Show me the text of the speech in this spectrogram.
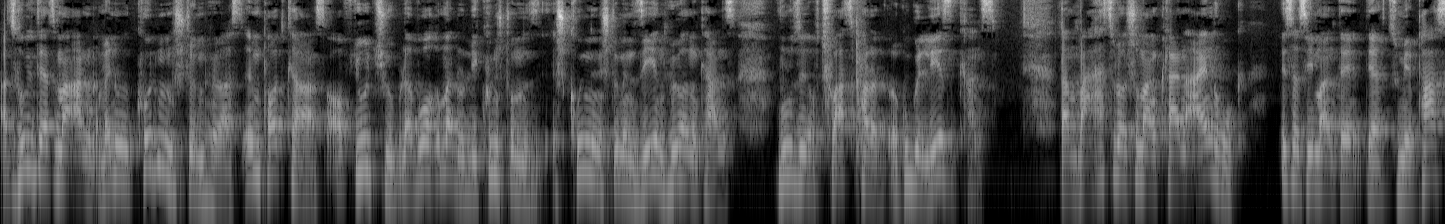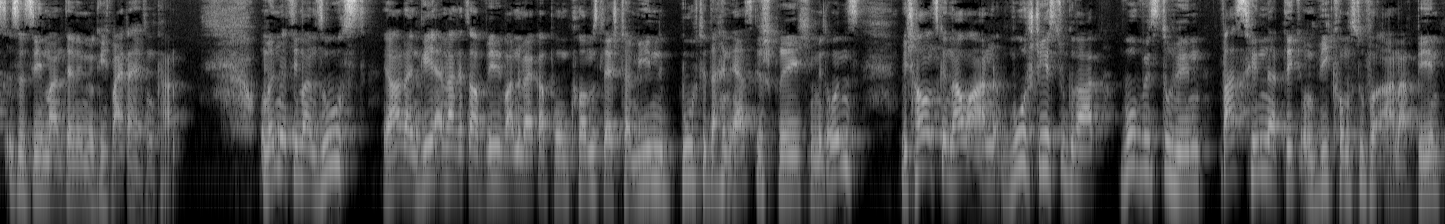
Also guck dir das mal an. Wenn du Kundenstimmen hörst, im Podcast, auf YouTube oder wo auch immer du die Kundenstimmen, Kundenstimmen sehen, hören kannst, wo du sie auf Trustpilot oder Google lesen kannst, dann hast du doch schon mal einen kleinen Eindruck. Ist das jemand, der, der zu mir passt? Ist es jemand, der mir wirklich weiterhelfen kann? Und wenn du jetzt jemanden suchst, ja, dann geh einfach jetzt auf www.wandelwerker.com slash Termin, buch dir dein Erstgespräch mit uns. Wir schauen uns genau an, wo stehst du gerade, wo willst du hin, was hindert dich und wie kommst du von A nach B.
